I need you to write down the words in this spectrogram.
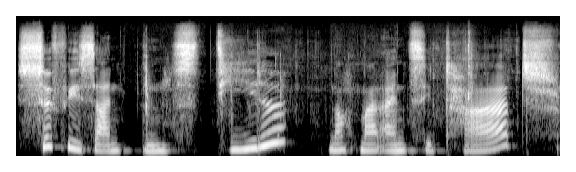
suffisanten Stil, nochmal ein Zitat,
